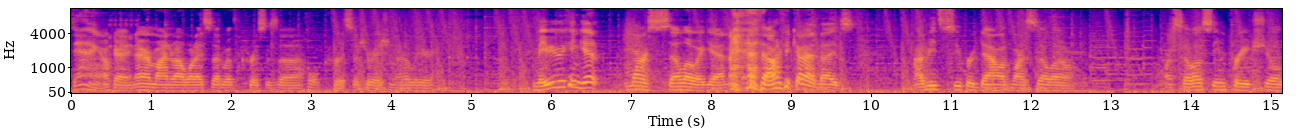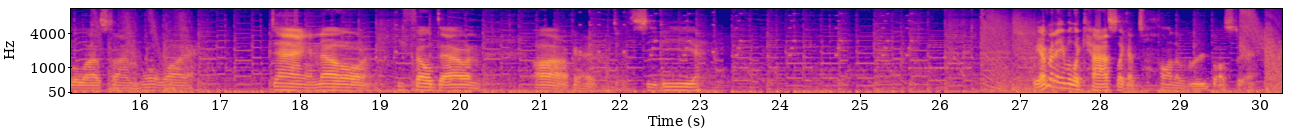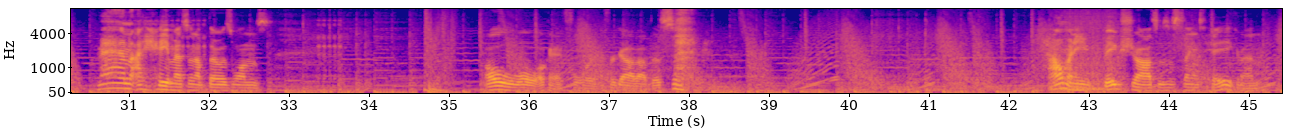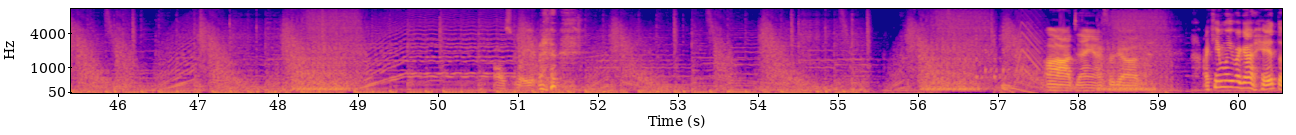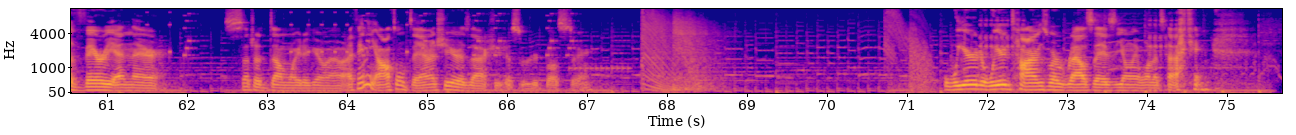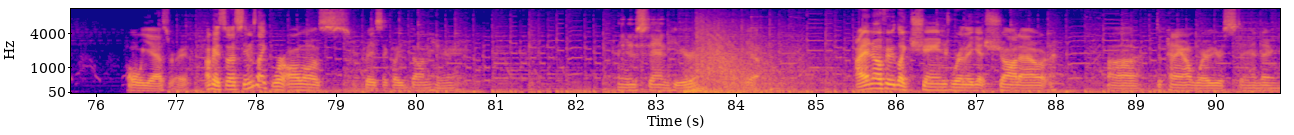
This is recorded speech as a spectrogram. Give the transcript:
Dang, okay, never mind about what I said with Kris's uh, whole Kris situation earlier. Maybe we can get Marcelo again. that would be kind of nice. I'd be super down with Marcelo. Marcelo seemed pretty chill the last time, won't lie. Dang, no. He fell down. Uh, okay. CD. We haven't been able to cast like a ton of Rude Buster. Man, I hate messing up those ones. Oh, whoa, okay, four. I forgot about this. How many big shots does this thing take, man? Ah, dang, I forgot. I can't believe I got hit at the very end there. Such a dumb way to go out. I think the optimal damage here is actually just Rude Buster. Weird, weird times where Ralsei is the only one attacking. oh, yeah, that's right. Okay, so it seems like we're almost basically done here. And you just stand here? Yeah. I didn't know if it would, like, change where they get shot out, uh, depending on where you're standing.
